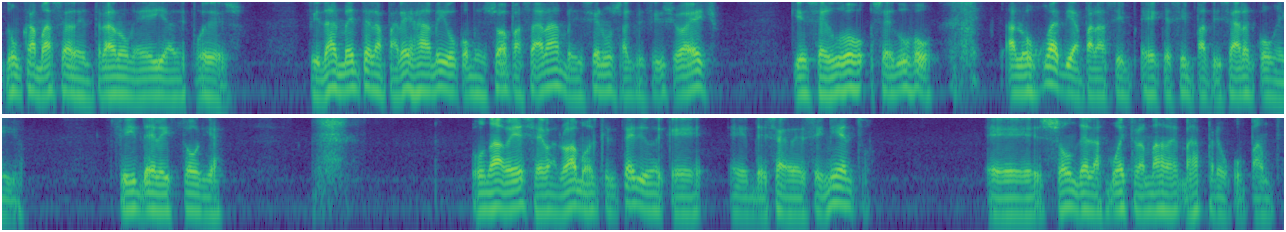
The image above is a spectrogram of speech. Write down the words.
nunca más se adentraron en ella después de eso. Finalmente la pareja de amigos comenzó a pasar hambre, hicieron un sacrificio a hecho, quien sedujo, sedujo a los guardias para eh, que simpatizaran con ellos. Fin de la historia. Una vez evaluamos el criterio de que el eh, desagradecimiento eh, son de las muestras más, más preocupantes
